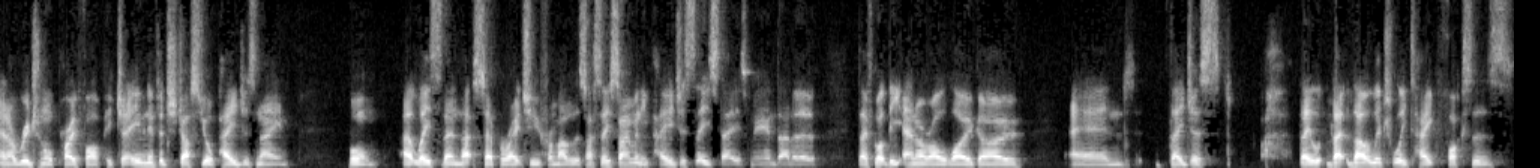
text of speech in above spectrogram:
an original profile picture, even if it's just your page's name boom, at least then that separates you from others. I see so many pages these days, man, that are they've got the NRL logo and they just they they'll literally take Fox's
